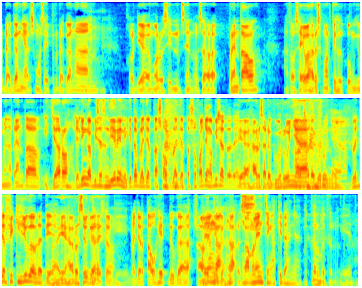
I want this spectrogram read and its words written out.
pedagang ya harus menguasai perdagangan. Kalau dia ngurusin misalnya usaha rental atau sewa harus ngerti hukum gimana rental, ijaroh. Jadi nggak bisa sendiri nih kita belajar tasawuf, belajar tasawuf aja nggak bisa tadi ya. Ya harus ada gurunya. Harus ada gurunya. Belajar fikih juga berarti ya. Nah, iya harus juga Belajar itu. fikih. Belajar tauhid juga Tauhid supaya nggak nggak melenceng akidahnya. Betul betul. betul. Gitu.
